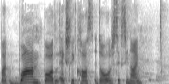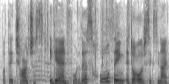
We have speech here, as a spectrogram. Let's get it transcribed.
But one bottle actually cost $1.69. But they charged us again for this whole thing $1.69.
